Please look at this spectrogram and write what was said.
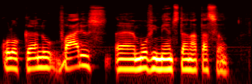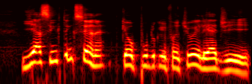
colocando vários eh, movimentos da natação. E é assim que tem que ser, né? Porque o público infantil, ele é de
